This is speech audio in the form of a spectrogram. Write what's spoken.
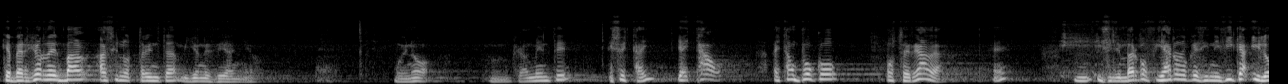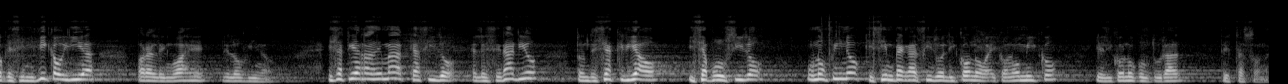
que emergió del mar hace unos 30 millones de años. Bueno, mm, realmente eso está ahí, ya ha estado, ha estado un poco postergada. ¿eh? Y, sin embargo, fijaros lo que significa y lo que significa hoy día para el lenguaje de los vinos. Esa tierra además que ha sido el escenario donde se ha criado y se ha producido unos vinos que siempre han sido el icono económico y el icono cultural de esta zona.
